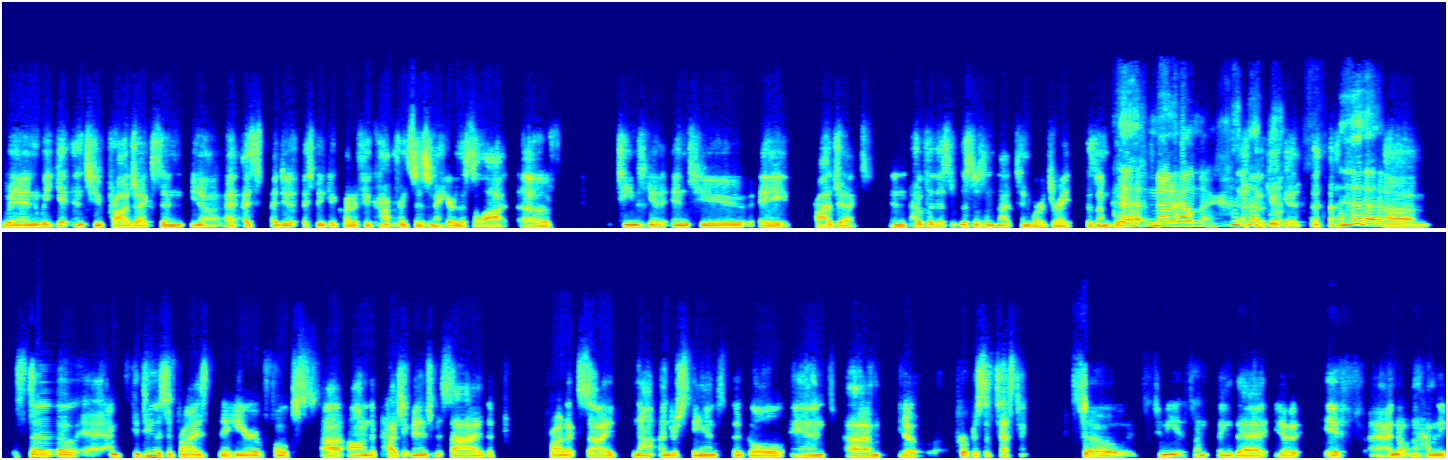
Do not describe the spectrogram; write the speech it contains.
when we get into projects and you know I, I, I, do i speak at quite a few conferences and i hear this a lot of teams get into a project and hopefully this this wasn't not 10 words right? Because i'm good. No hell no. Okay good. Um, so uh, i'm continually surprised to hear folks uh, on the project management side the product side not understand the goal and um, you know purpose of testing so to me it's something that you know if I don't know how many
